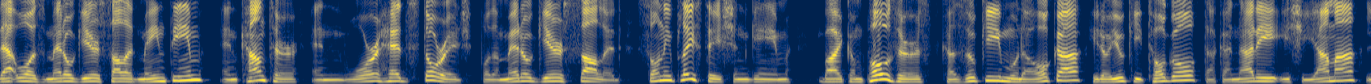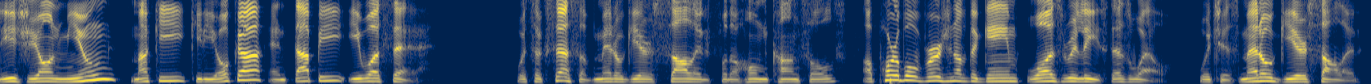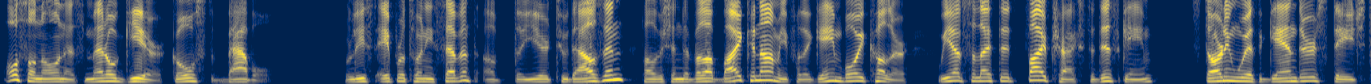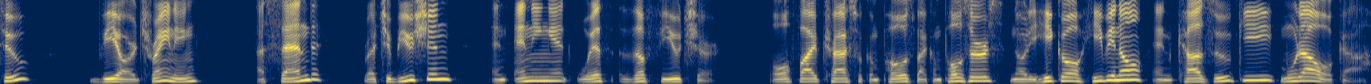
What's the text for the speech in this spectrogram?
And that was Metal Gear Solid main theme, Encounter, and Warhead Storage for the Metal Gear Solid Sony PlayStation game by composers Kazuki Muraoka, Hiroyuki Togo, Takanari Ishiyama, Lee Jeon Myung, Maki Kirioka, and Tappi Iwase. With success of Metal Gear Solid for the home consoles, a portable version of the game was released as well, which is Metal Gear Solid, also known as Metal Gear Ghost Babel. Released April 27th of the year 2000, published and developed by Konami for the Game Boy Color, we have selected 5 tracks to this game, starting with Gander Stage 2, VR Training, Ascend, Retribution, and ending it with The Future. All five tracks were composed by composers Norihiko Hibino and Kazuki Muraoka.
